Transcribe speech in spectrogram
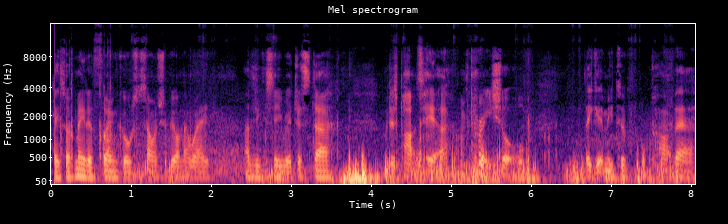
Okay, so I've made a phone call, so someone should be on their way. As you can see, we're just uh, we're just parked here. I'm pretty sure they get me to park there.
